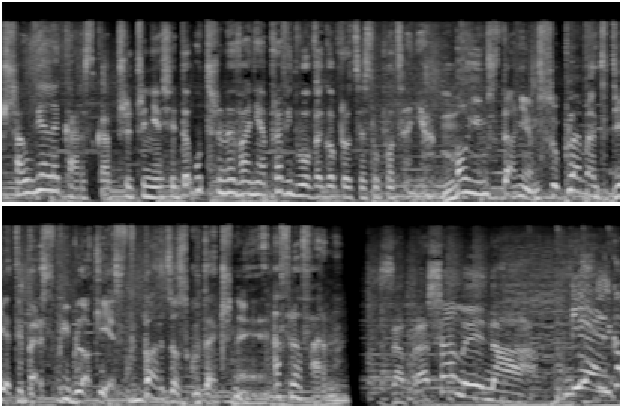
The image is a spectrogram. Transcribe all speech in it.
Szałwia lekarska przyczynia się do utrzymywania prawidłowego procesu pocenia. Moim zdaniem suplement diety Perspiblok jest bardzo skuteczny. Aflofarm. Zapraszamy na wielką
